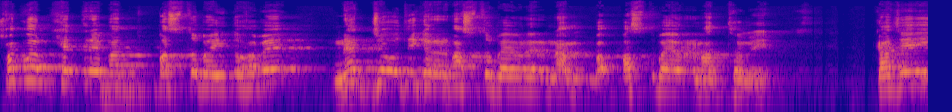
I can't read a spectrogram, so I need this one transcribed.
সকল ক্ষেত্রে বাস্তবায়িত হবে। ন্যায্য অধিকারের বাস্তবায়নের নাম বাস্তবায়নের মাধ্যমে। কাজেই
